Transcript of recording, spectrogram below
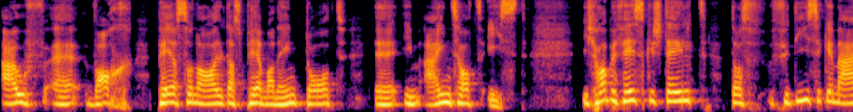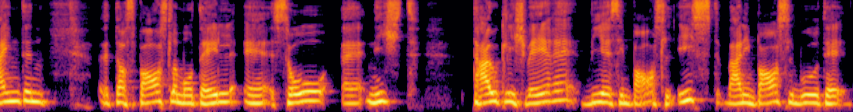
auf äh, Wachpersonal, das permanent dort äh, im Einsatz ist. Ich habe festgestellt, dass für diese Gemeinden äh, das Basler Modell äh, so äh, nicht tauglich wäre, wie es in Basel ist, weil in Basel wurde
